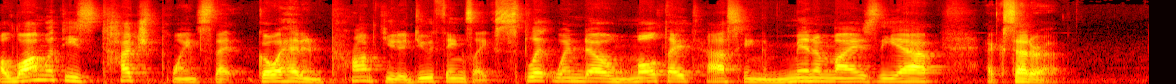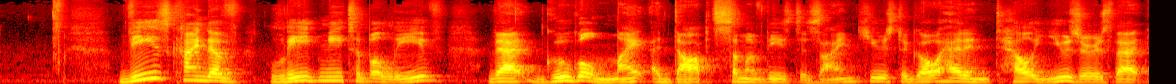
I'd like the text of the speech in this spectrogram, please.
along with these touch points that go ahead and prompt you to do things like split window, multitasking, minimize the app, etc. These kind of lead me to believe that Google might adopt some of these design cues to go ahead and tell users that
